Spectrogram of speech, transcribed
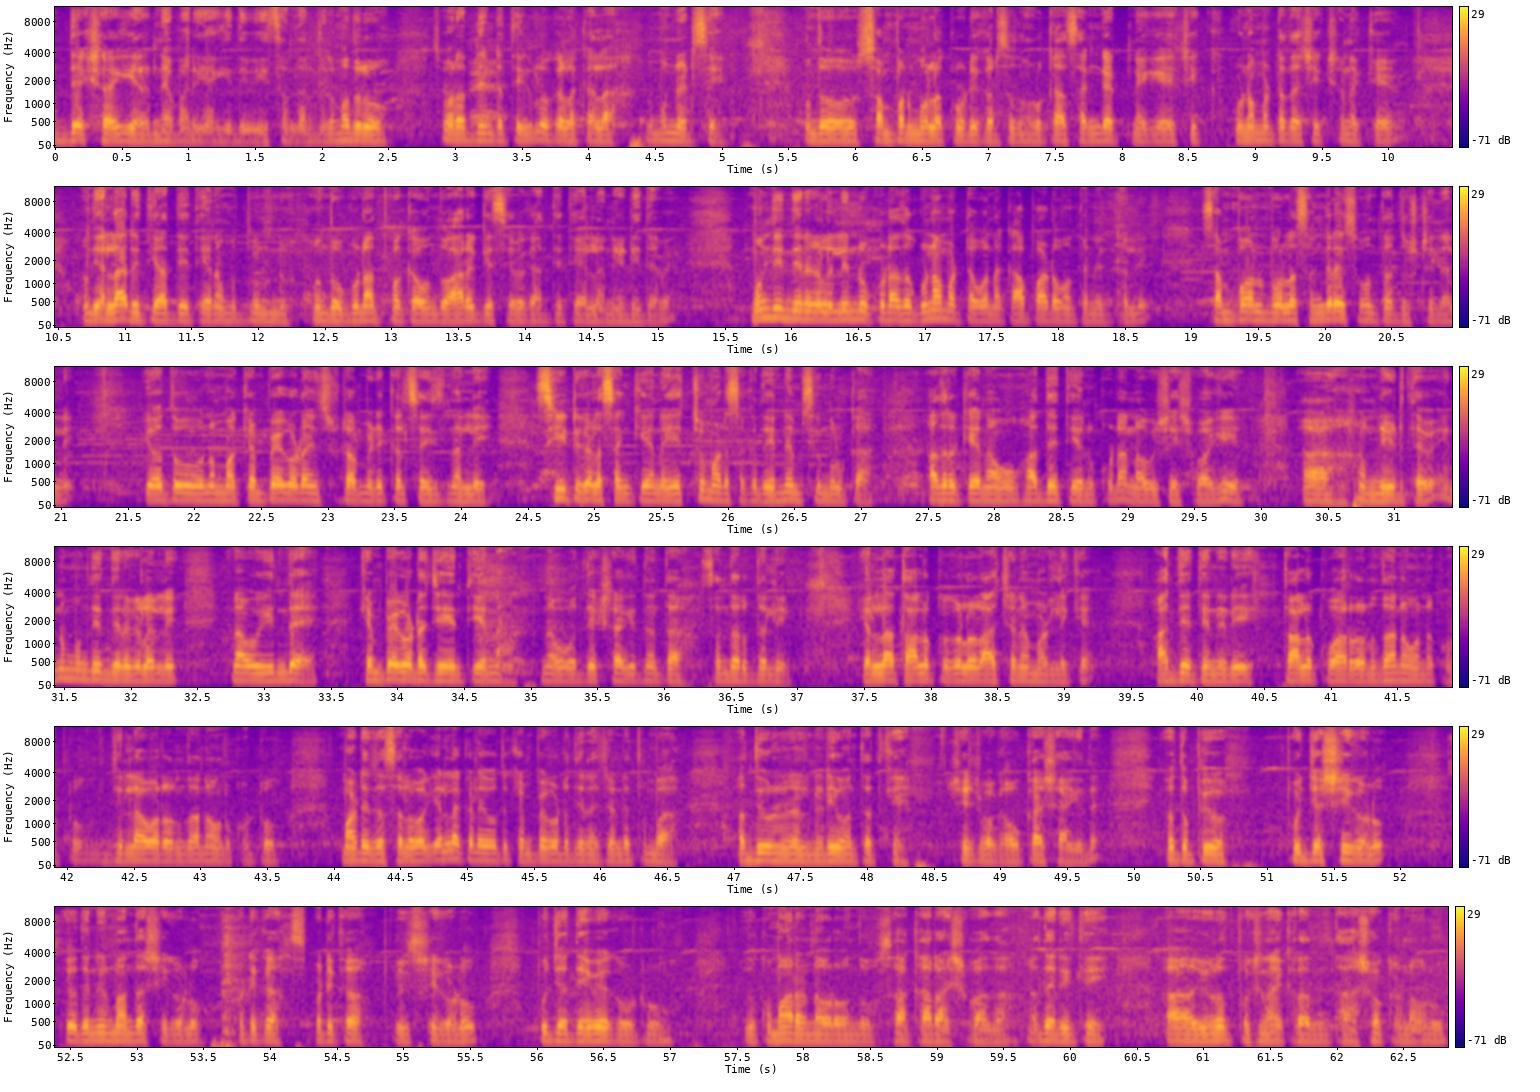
ಅಧ್ಯಕ್ಷರಾಗಿ ಎರಡನೇ ಬಾರಿ ಆಗಿದ್ದೀವಿ ಈ ಸಂದರ್ಭದಲ್ಲಿ. ಮೊದಲು ಸುಮಾರು ಹದಿನೆಂಟು ತಿಂಗಳುಗಳ ಕಾಲ ಮುನ್ನಡೆಸಿ ಒಂದು ಸಂಪನ್ಮೂಲ ಕ್ರೋಢೀಕರಿಸೋದ್ರ ಮೂಲಕ ಸಂಘಟನೆಗೆ ಶಿಕ್ ಗುಣಮಟ್ಟದ ಶಿಕ್ಷಣಕ್ಕೆ ಒಂದು ಎಲ್ಲ ರೀತಿಯ ಆದ್ಯತೆಯನ್ನು ಮುದ್ದು ಒಂದು ಗುಣಾತ್ಮಕ, ಒಂದು ಆರೋಗ್ಯ ಸೇವೆಗೆ ಆದ್ಯತೆ ಎಲ್ಲ ನೀಡಿದ್ದೇವೆ. ಮುಂದಿನ ದಿನಗಳಲ್ಲಿ ಇನ್ನೂ ಕೂಡ ಅದು ಗುಣಮಟ್ಟವನ್ನು ಕಾಪಾಡುವಂಥ ನಿಟ್ಟಿನಲ್ಲಿ, ಸಂಪನ್ಮೂಲ ಸಂಗ್ರಹಿಸುವಂಥ ದೃಷ್ಟಿನಲ್ಲಿ, ಇವತ್ತು ನಮ್ಮ ಕೆಂಪೇಗೌಡ ಇನ್ಸ್ಟಿಟ್ಯೂಟ್ ಆಫ್ ಮೆಡಿಕಲ್ ಸೈನ್ಸ್ನಲ್ಲಿ ಸೀಟ್ಗಳ ಸಂಖ್ಯೆಯನ್ನು ಹೆಚ್ಚು ಮಾಡಿಸೋದು ಎನ್ ಎಂ ಸಿ ಮೂಲಕ ಅದಕ್ಕೆ ನಾವು ಆದ್ಯತೆಯನ್ನು ಕೂಡ ನಾವು ವಿಶೇಷವಾಗಿ ನೀಡ್ತೇವೆ. ಇನ್ನು ಮುಂದಿನ ದಿನಗಳಲ್ಲಿ ನಾವು ಹಿಂದೆ ಕೆಂಪೇಗೌಡ ಜಯಂತಿಯನ್ನು ನಾವು ಅಧ್ಯಕ್ಷರಾಗಿದ್ದಂಥ ಸಂದರ್ಭದಲ್ಲಿ ಎಲ್ಲ ತಾಲೂಕುಗಳಲ್ಲಿ ಆಚರಣೆ ಮಾಡಲಿಕ್ಕೆ ಆದ್ಯತೆ ನೀಡಿ ತಾಲೂಕುವಾರು ಅನುದಾನವನ್ನು ಕೊಟ್ಟು ಜಿಲ್ಲಾವಾರು ಅನುದಾನವನ್ನು ಕೊಟ್ಟು ಮಾಡಿರೋ ಸಲುವಾಗಿ ಎಲ್ಲ ಕಡೆ ಇವತ್ತು ಕೆಂಪೇಗೌಡ ದಿನಾಚರಣೆ ತುಂಬ ಅದ್ದೂರಿನಲ್ಲಿ ನಡೆಯುವಂಥದ್ದಕ್ಕೆ ವಿಶೇಷವಾಗಿ ಅವಕಾಶ ಆಗಿದೆ. ಇವತ್ತು ಪಿ, ಪೂಜ್ಯ ಶ್ರೀಗಳು, ಇವತ್ತು ನಿರ್ಮಾಂಧ ಶ್ರೀಗಳು, ಸ್ಫಟಿಕ ಸ್ಫಟಿಕ ಶ್ರೀಗಳು, ಪೂಜ್ಯ ದೇವೇಗೌಡರು, ಇದು ಕುಮಾರಣ್ಣವರ ಒಂದು ಸಹಕಾರ ಆಶೀರ್ವಾದ. ಅದೇ ರೀತಿ ವಿರೋಧ ಪಕ್ಷ ನಾಯಕರಾದಂಥ ಅಶೋಕಣ್ಣವರು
